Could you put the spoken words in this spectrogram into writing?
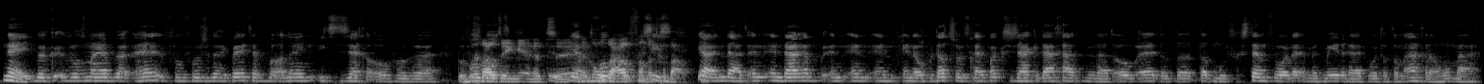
Nee, we, volgens mij hebben we, hè, voor, voor zover ik weet, hebben we alleen iets te zeggen over bijvoorbeeld... begroting en het, Ja, en het onderhoud van het gebouw. Ja, inderdaad. En, en, daar heb, en, en, en, en over dat soort vrij praktische zaken, daar gaat het inderdaad over. Hè, dat, dat, dat moet gestemd worden en met meerderheid wordt dat dan aangenomen. Maar,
